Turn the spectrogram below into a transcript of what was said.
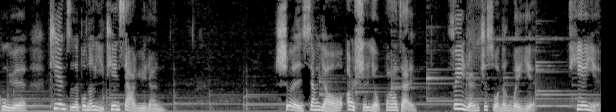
故曰：天子不能以天下与人。舜相尧二十有八载，非人之所能为也，天也。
